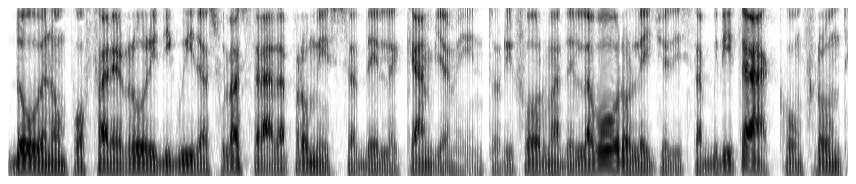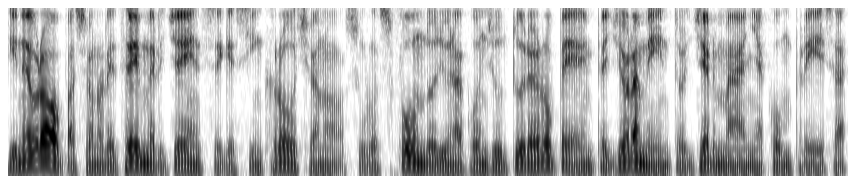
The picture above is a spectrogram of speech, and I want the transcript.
dove non può fare errori di guida sulla strada, promessa del cambiamento. Riforma del lavoro, legge di stabilità, confronti in Europa sono le tre emergenze che si incrociano sullo sfondo di una congiuntura europea in peggioramento, Germania compresa.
